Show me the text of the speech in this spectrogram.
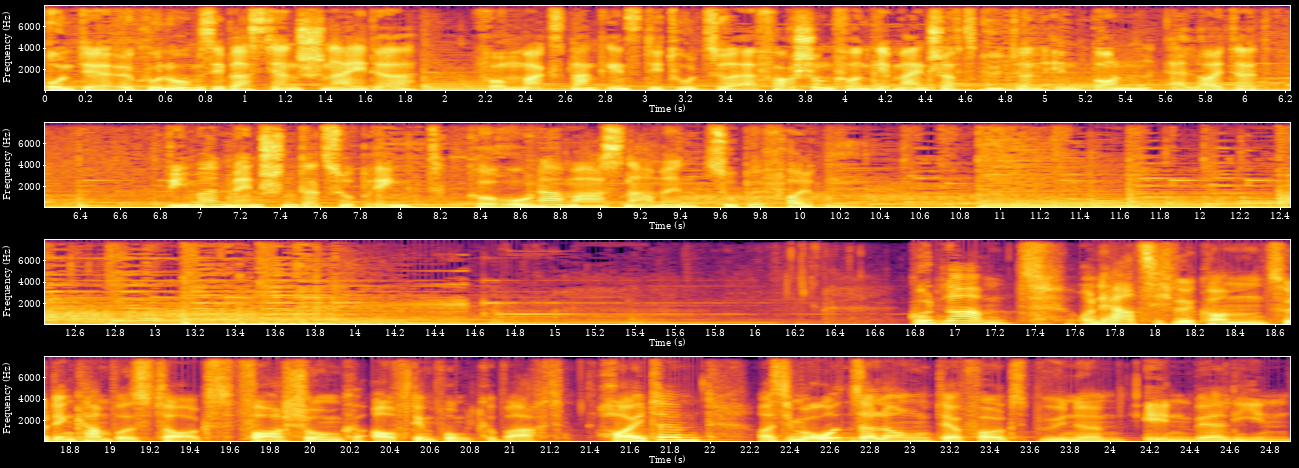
Und der Ökonom Sebastian Schneider vom Max-Planck-Institut zur Erforschung von Gemeinschaftsgütern in Bonn erläutert, wie man Menschen dazu bringt, Corona-Maßnahmen zu befolgen. Guten Abend und herzlich willkommen zu den Campus Talks, Forschung auf den Punkt gebracht. Heute aus dem Roten Salon der Volksbühne in Berlin.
